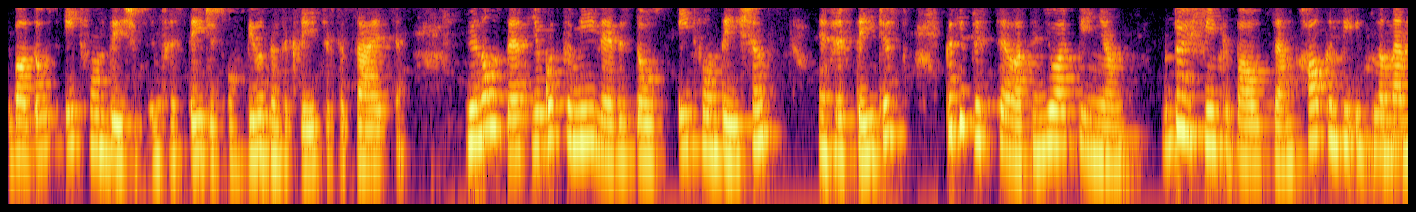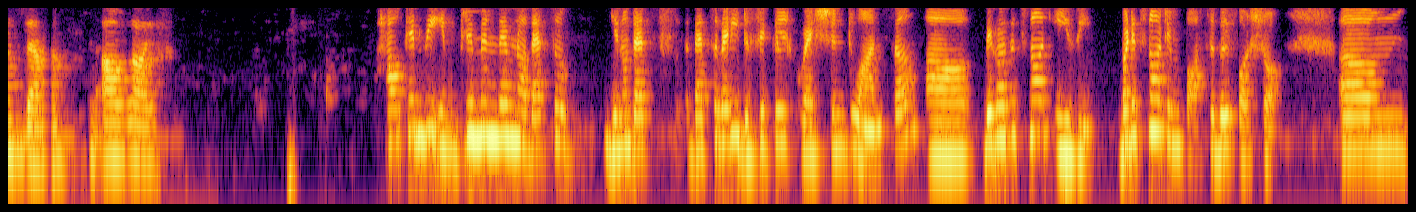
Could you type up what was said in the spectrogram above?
about those eight foundations and three stages of building the creative society. You know that you got familiar with those eight foundations and three stages. Could you please tell us, in your opinion, what do you think about them? How can we implement them in our life? How can we implement them? No, that's a you know that's that's a very difficult question to answer uh, because it's not easy, but it's not impossible for sure. Um,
